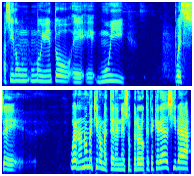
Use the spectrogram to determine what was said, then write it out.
ha sido un, un movimiento eh, eh, muy, pues, bueno, no me quiero meter en eso, pero lo que te quería decir era,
